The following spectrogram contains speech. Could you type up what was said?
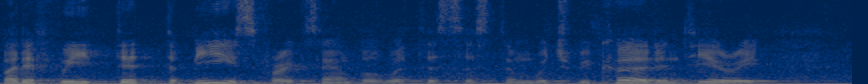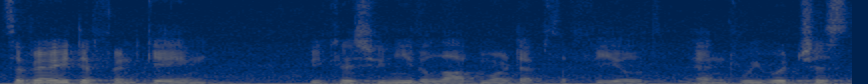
But if we did the bees, for example, with this system, which we could in theory, it's a very different game because you need a lot more depth of field, and we would just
